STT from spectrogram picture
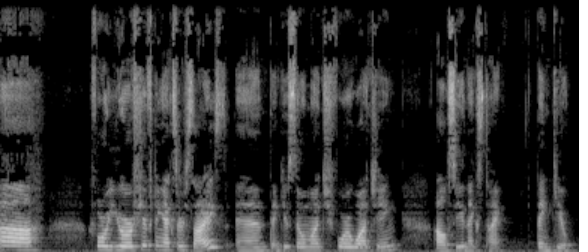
uh, for your shifting exercise and thank you so much for watching. I'll see you next time. Thank you.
